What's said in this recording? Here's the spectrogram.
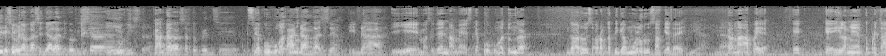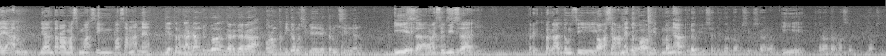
bisa udah nggak sejalan juga bisa Iya bisa. kadang Ada satu prinsip setiap hubungan tuh kadang nggak sesuai akidah Iya, maksudnya namanya setiap hubungan tuh nggak nggak harus orang ketiga mulu rusak ya, Dai. iya benar Karena apa ya? Kayak kayak hilangnya kepercayaan di antara masing-masing pasangannya. Ya terkadang juga gara-gara orang ketiga masih bisa diterusin kan. Iya, Bisa, masih masih. bisa. Ter- tergantung si Toxic pasangannya juga. tuh komitmennya. Toxic udah bisa juga toxic sekarang Iya. sekarang udah masuk toxic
